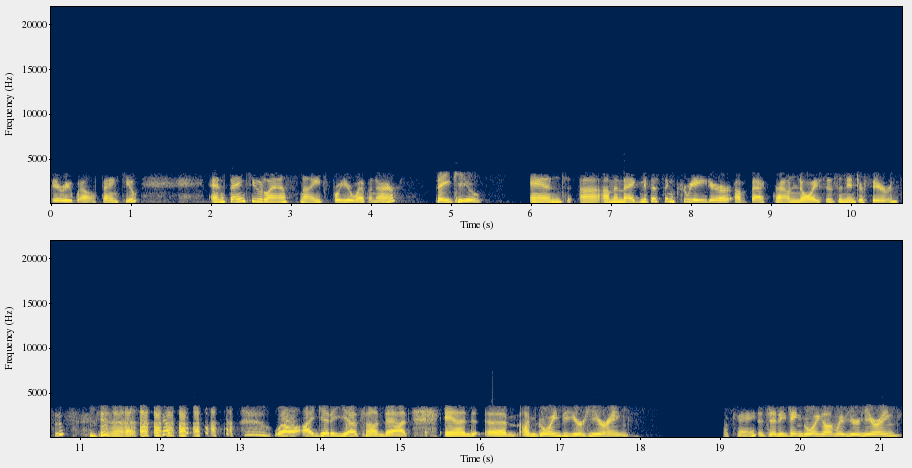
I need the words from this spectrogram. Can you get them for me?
Very well, thank you. And thank you last night for your webinar. thank you And uh, I'm a magnificent creator of background noises and interferences. well, I get a yes on that, and um, I'm going to your hearing. Okay. Is anything going on with your hearing?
